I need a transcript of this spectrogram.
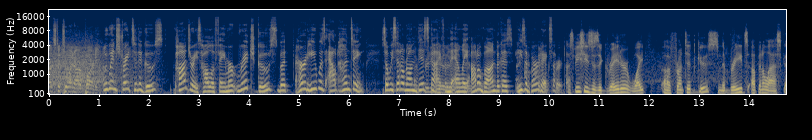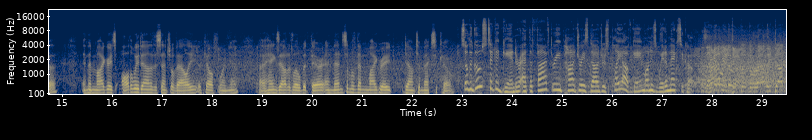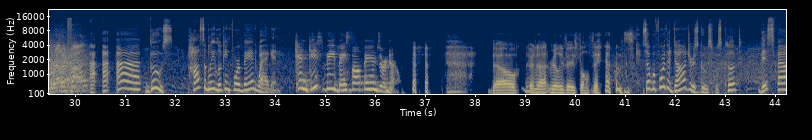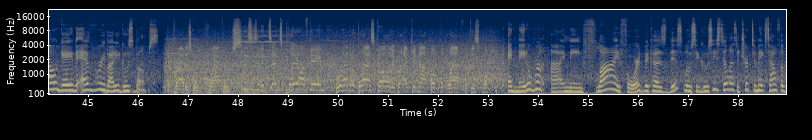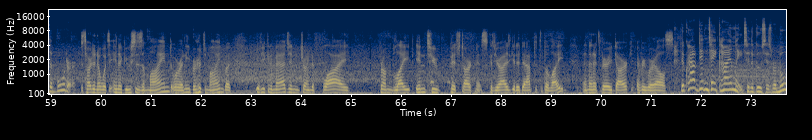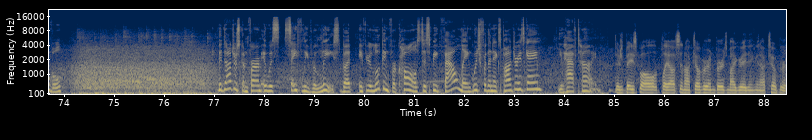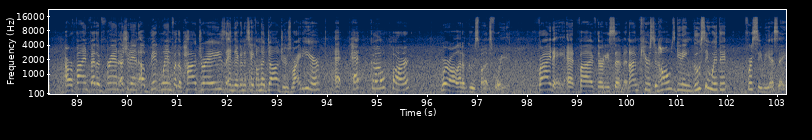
wants to join our party. We went straight to the goose, Padres Hall of Famer Rich Goose, but heard he was out hunting. So we settled on this guy from the LA Audubon because he's a bird expert. A species is a greater white uh, fronted goose and that breeds up in Alaska and then migrates all the way down to the Central Valley of California, uh, hangs out a little bit there, and then some of them migrate down to Mexico. So the Goose took a gander at the 5-3 Padres Dodgers playoff game on his way to Mexico. Is that going to be the, the, the, rally duck, rally fowl? Ah, ah, ah, Goose, possibly looking for a bandwagon. Can geese be baseball fans or no? no, they're not really baseball fans. So before the Dodgers goose was cooked, this fowl gave everybody goosebumps. The crowd is going quackers. This is an intense playoff game. We're having a blast calling it, but I cannot help but laugh at this moment. And made a run, I mean fly for it, because this loosey goosey still has a trip to make south of the border. It's hard to know what's in a goose's mind or any bird's mind, but if you can imagine trying to fly from light into pitch darkness because your eyes get adapted to the light and then it's very dark everywhere else. The crowd didn't take kindly to the goose's removal. The Dodgers confirm it was safely released, but if you're looking for calls to speak foul language for the next Padres game, you have time. There's baseball playoffs in October and birds migrating in October. Our fine feathered friend ushered in a big win for the Padres, and they're going to take on the Dodgers right here at Petco Park. We're all out of goosebumps for you. Friday at 5:37. I'm Kirsten Holmes getting goosey with it for CBS 8.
